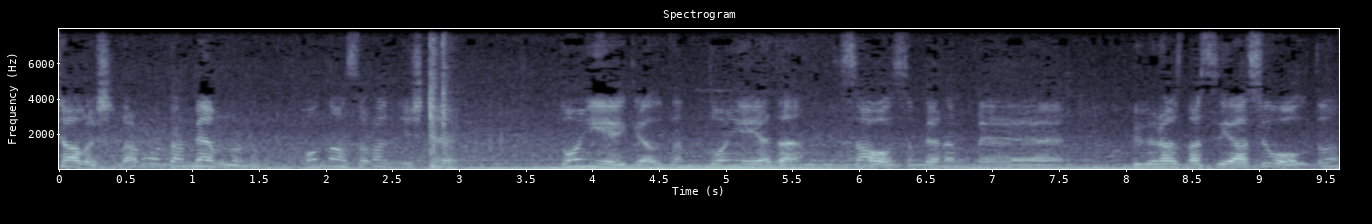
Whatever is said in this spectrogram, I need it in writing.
çalıştılar. Oradan memnunum. Ondan sonra işte Donya'ya geldim. Donya'ya da sağ olsun benim bir biraz da siyasi oldu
